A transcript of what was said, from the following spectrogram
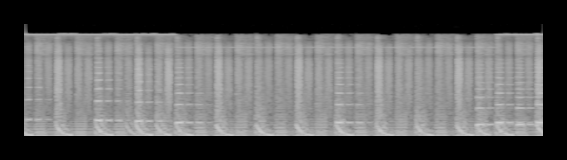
Thank you.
